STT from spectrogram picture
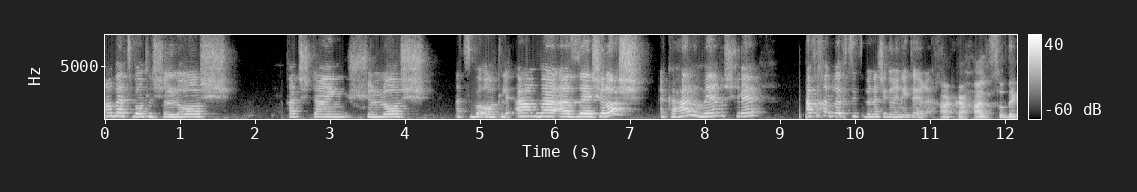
ארבע הצבעות לשלוש, אחת, שתיים, שלוש הצבעות לארבע, אז אה, שלוש. הקהל אומר שאף אחד לא הפציץ בנשק גרעיני את הירח. הקהל צודק.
